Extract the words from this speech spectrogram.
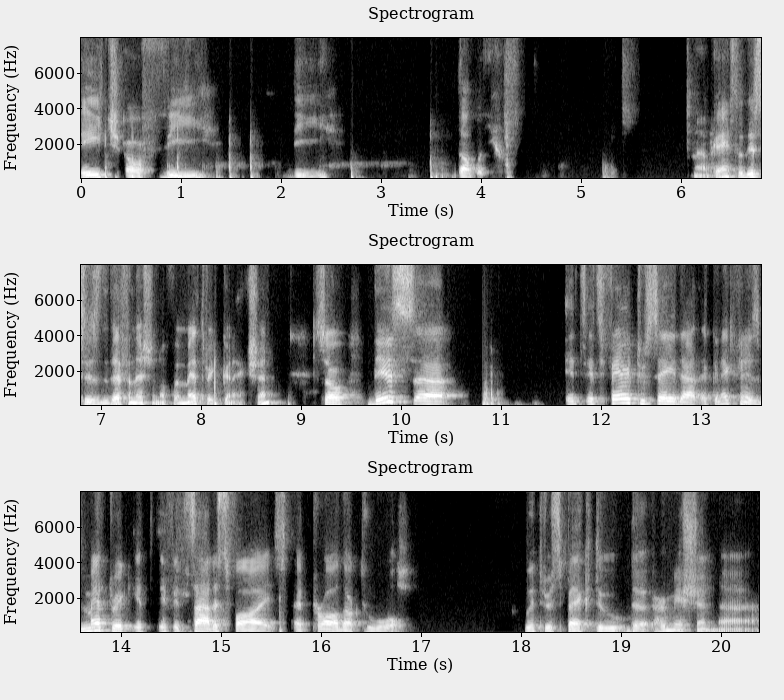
H of V D W. Okay, so this is the definition of a metric connection. So this, uh, it's, it's fair to say that a connection is metric if, if it satisfies a product rule with respect to the Hermitian uh,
